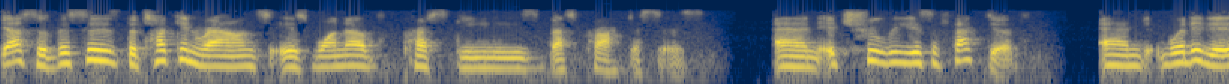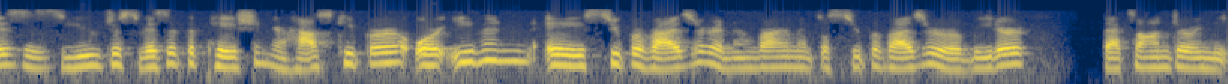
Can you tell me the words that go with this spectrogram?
Yeah, so this is the tuck-in rounds is one of Press Ganey's best practices, and it truly is effective. And what it is, is you just visit the patient, your housekeeper, or even a supervisor, an environmental supervisor or a leader that's on during the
